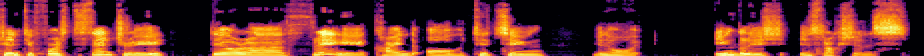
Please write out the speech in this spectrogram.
21st century, there are three kind of teaching, you know, English instructions.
